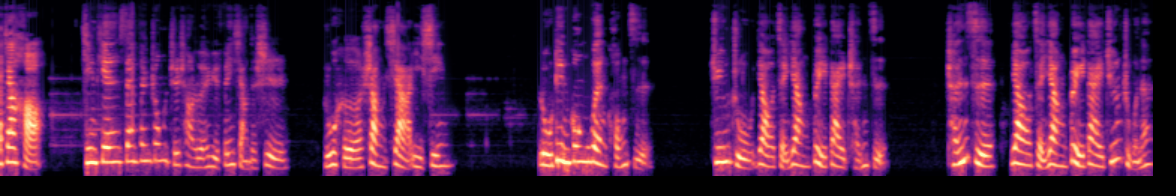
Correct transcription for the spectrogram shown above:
大家好，今天三分钟职场《论语》分享的是如何上下一心。鲁定公问孔子：“君主要怎样对待臣子？臣子要怎样对待君主呢？”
